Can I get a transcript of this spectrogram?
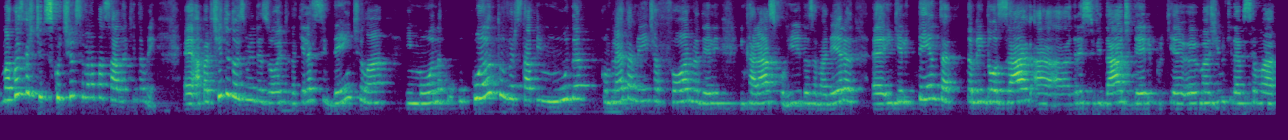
uma coisa que a gente discutiu semana passada aqui também, é, a partir de 2018 daquele acidente lá em Mônaco, o quanto o Verstappen muda completamente a forma dele encarar as corridas, a maneira é, em que ele tenta também dosar a, a, agressividade dele, porque eu imagino que deve ser uma,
